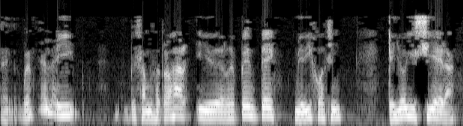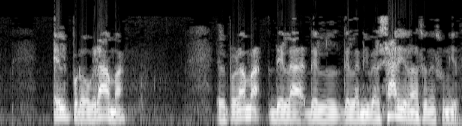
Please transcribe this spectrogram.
eh, bueno, él ahí empezamos a trabajar y de repente me dijo así, que yo hiciera el programa el programa de la, del, del, aniversario de las Naciones Unidas.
